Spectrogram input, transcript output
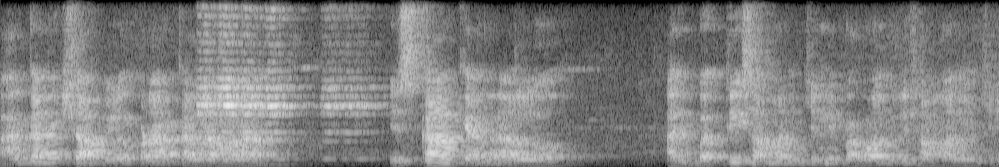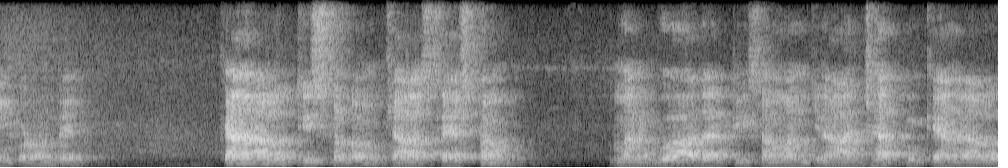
ఆర్గానిక్ షాపుల్లో కూడా కన్నా మన ఇస్కాన్ కేంద్రాల్లో అది భక్తికి సంబంధించింది భగవంతుడికి సంబంధించినవి కూడా ఉంటాయి. కేంద్రాల్లో తీసుకుంటాం చాలా శ్రేష్టం. మన గో అథారిటీకి సంబంధించిన ఆధ్యాత్మిక కేంద్రాల్లో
